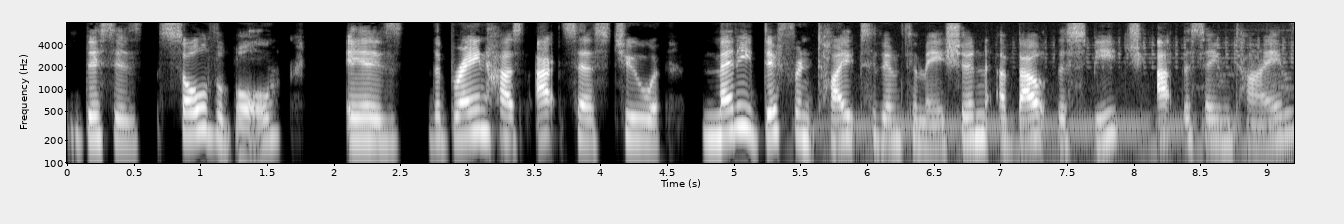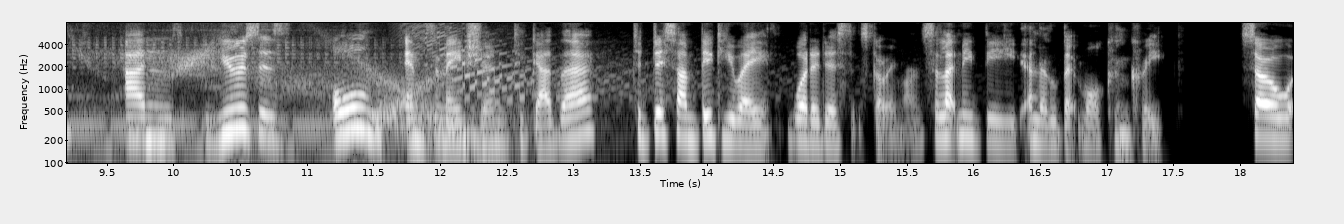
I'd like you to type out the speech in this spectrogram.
this is solvable is the brain has access to many different types of information about the speech at the same time and uses all information together to disambiguate what it is that's going on. So let me be a little bit more hmm. concrete. So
